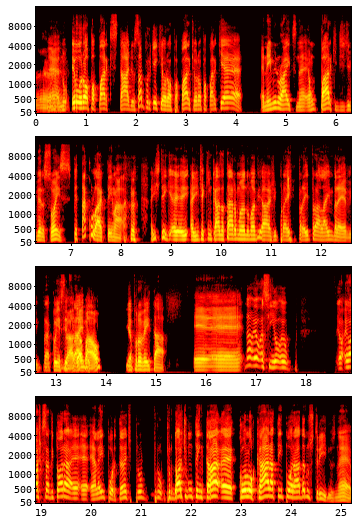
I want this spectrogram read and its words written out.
É. Né? No Europa Park Stadium. Sabe por que, que é Europa Park? Europa Park é, é naming rights, né? É um parque de diversões espetacular que tem lá. A gente, tem, a, gente aqui em casa tá armando uma viagem para ir para ir para lá em breve, para conhecer Nada Freiburg mal. e aproveitar. É... Não, eu assim, eu, eu eu, eu, acho que essa vitória é, é, ela é importante para o Dortmund tentar é, colocar a temporada nos trilhos, né?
